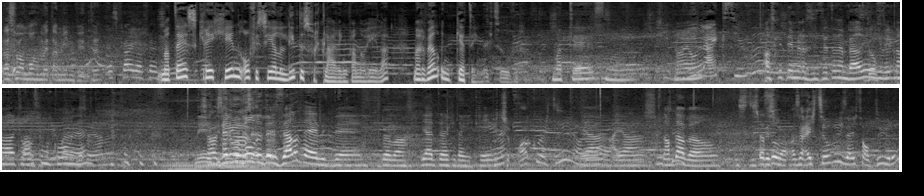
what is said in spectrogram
Dat is wat Mohammed Amin vindt, hè. That's kind of offensive. Matthijs kreeg geen officiële liefdesverklaring van Noela, maar wel een ketting. Echt zilver. Matthijs, nee. Nou jongen, als je het niet meer ziet zitten in België, je weet naar welk land je moet komen. Hè. Nee, Zou die- ze- En hoe voelde je er zelf eigenlijk bij? Bij? Ja, dat je dat gekregen Beetje hebt. awkward, hè? Ja, ah ja, snap dat wel. Dus het is Dat wel, als dat echt zilver is, is dat echt wel duur, hè? Ik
